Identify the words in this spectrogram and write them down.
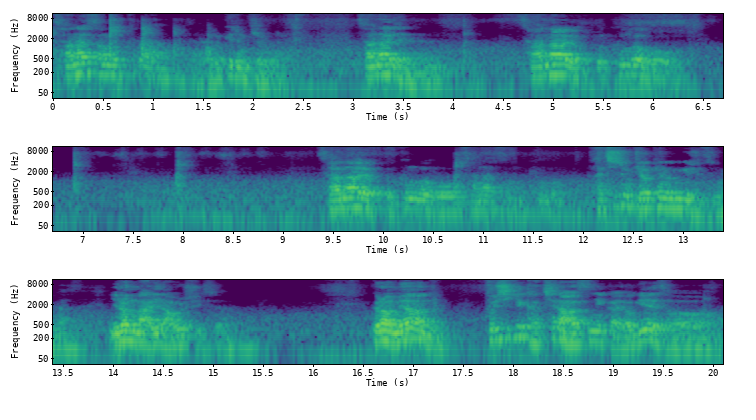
산화성도 크다. 자, 이렇게 좀 기억을 하세요. 산화제는 산화력도 큰 거고 산화력도 큰 거고 산화성도 큰 거고 같이 좀 기억해 놓는 게 좋습니다. 이런 말이 나올 수 있어요. 그러면 두 식이 같이 나왔으니까 여기에서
